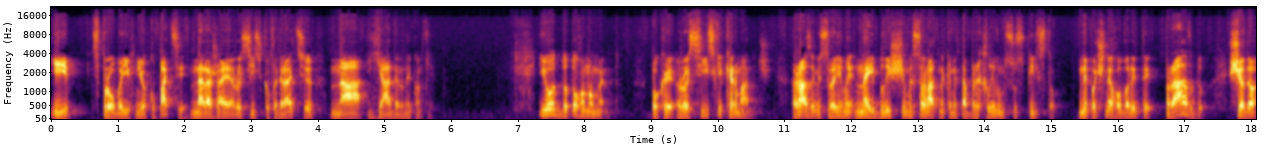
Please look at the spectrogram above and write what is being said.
і спроба їхньої окупації наражає Російську Федерацію на ядерний конфлікт. І от до того моменту, поки російський керманич разом із своїми найближчими соратниками та брехливим суспільством не почне говорити правду щодо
